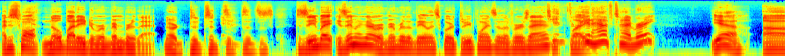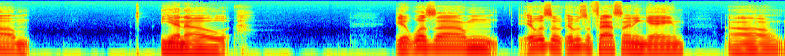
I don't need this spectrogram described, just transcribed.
I just want nobody to remember that. Or to, to, to- does anybody is anybody gonna remember that they only scored three points in the first half? 10 Like, at halftime, right? yeah. Um, you know, it was um, it was a it was a fascinating game. Um,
